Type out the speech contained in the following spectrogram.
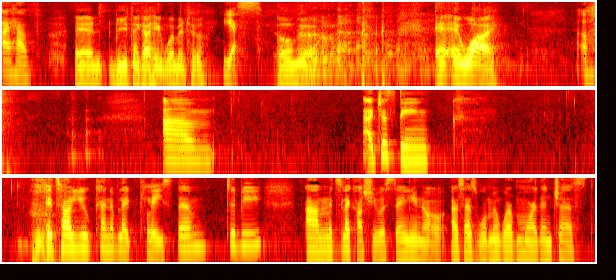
I have. And do you think I hate women too? Yes. Oh, good. and, and why? Um, I just think it's how you kind of like place them to be. Um, it's like how she was saying, you know, us as women, we're more than just,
